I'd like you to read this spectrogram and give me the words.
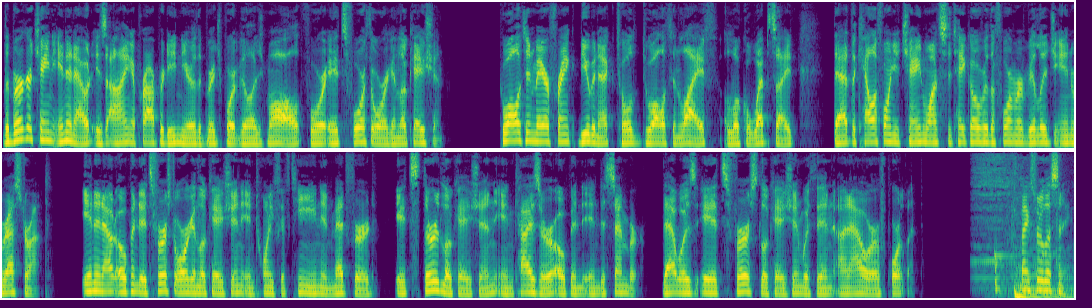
The burger chain In N Out is eyeing a property near the Bridgeport Village Mall for its fourth Oregon location. Tualatin Mayor Frank Bubenik told Tualatin Life, a local website, that the California chain wants to take over the former Village Inn restaurant. In and Out opened its first Oregon location in 2015 in Medford. Its third location in Keizer opened in December. That was its first location within an hour of Portland. Thanks for listening.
